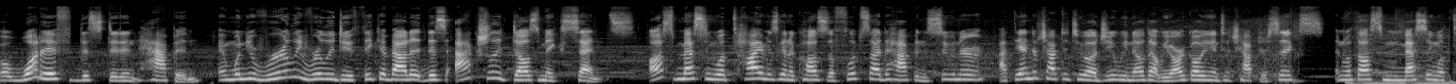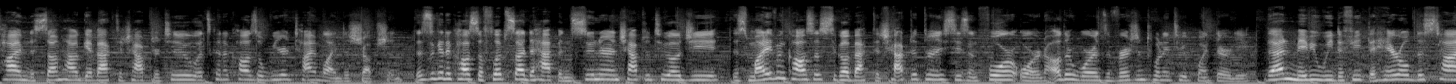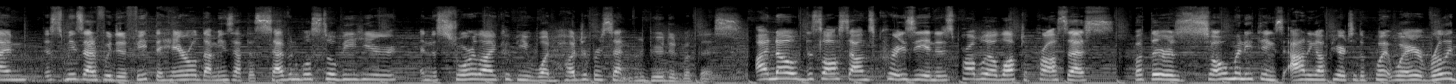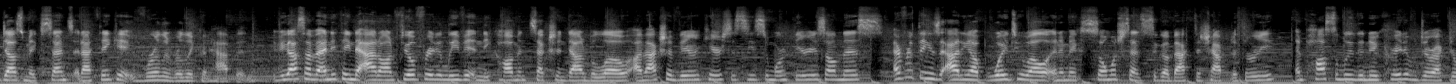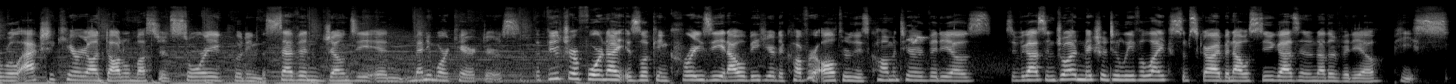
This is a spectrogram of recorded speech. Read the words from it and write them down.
But what if this didn't happen? And when you really, really do think about it, this actually does make sense. Us messing with time is going to cause the flip side to happen sooner. At the end of Chapter 2 OG, we know that we are going into Chapter 6. And with us messing with time to somehow get back to Chapter 2, it's going to cause a weird timeline disruption. This is going to cause the flip side to happen sooner in Chapter 2 OG. This might even cause us to go back to Chapter 3 Season 4, or in other words, version 22.30. Then maybe we defeat the Herald this time. This means that if we defeat the Herald, that means that the 7 will still be here, and the storyline could be 100% rebooted with this. I know this all sounds crazy and it is probably a lot to process, But there is so many things adding up here to the point where it really does make sense, and I think it really, really could happen. If you guys have anything to add on, feel free to leave it in the comment section down below. I'm actually very curious to see some more theories on this. Everything is adding up way too well, and it makes so much sense to go back to chapter 3, and possibly the new creative director will actually carry on Donald Mustard's story, including the Seven, Jonesy, and many more characters. The future of Fortnite is looking crazy, and I will be here to cover all through these commentary videos. So if you guys enjoyed, make sure to leave a like, subscribe, and I will see you guys in another video. Peace.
